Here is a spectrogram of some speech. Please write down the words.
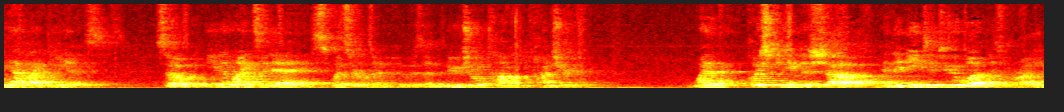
we have ideas. So even like today, Switzerland, who is a neutral country, when push came to shove and they need to do what is right,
